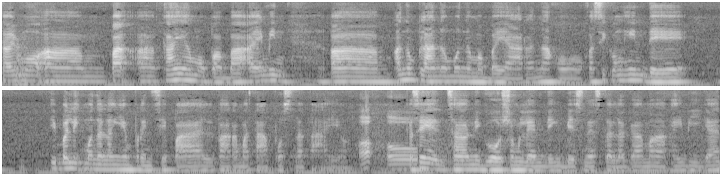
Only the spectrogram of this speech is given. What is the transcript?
Sabi mo, um, pa, uh, kaya mo pa ba? I mean, um, anong plano mo na mabayaran ako? Kasi kung hindi, ibalik mo na lang yung principal para matapos na tayo. Uh-oh. Kasi sa negosyong lending business talaga mga kaibigan,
